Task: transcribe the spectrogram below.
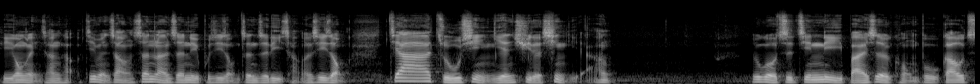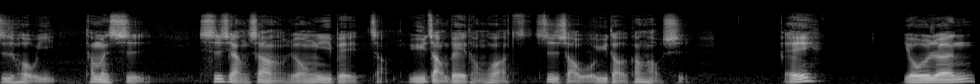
提供给你参考。基本上，深蓝深绿不是一种政治立场，而是一种家族性延续的信仰。如果是经历白色恐怖高知后裔，他们是思想上容易被长与长辈同化。至少我遇到的刚好是，诶，有人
